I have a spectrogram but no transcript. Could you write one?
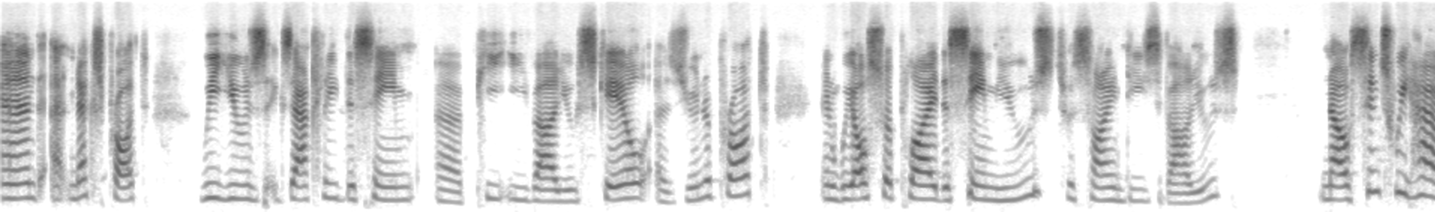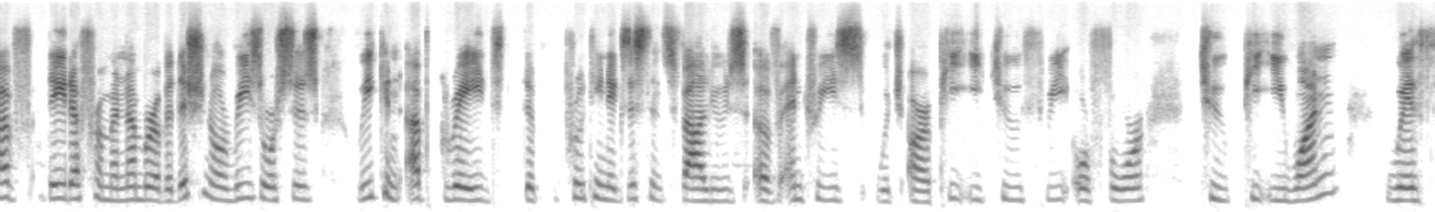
And at NextProt, we use exactly the same uh, PE value scale as UniProt, and we also apply the same use to assign these values. Now, since we have data from a number of additional resources, we can upgrade the protein existence values of entries which are PE2, 3, or 4 to PE1 with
